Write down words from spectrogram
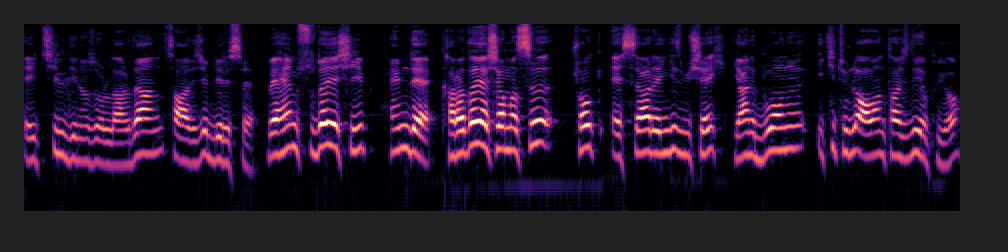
etçil dinozorlardan sadece birisi. Ve hem suda yaşayıp hem de karada yaşaması çok esrarengiz bir şey. Yani bu onu iki türlü avantajlı yapıyor.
